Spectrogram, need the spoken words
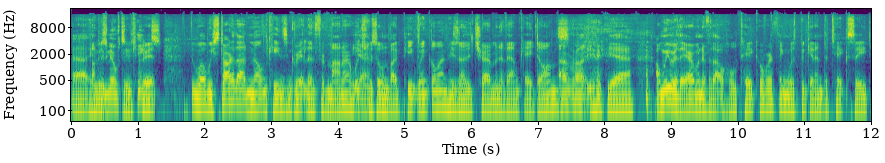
Uh, he was, Milton he was Keynes? great. Well, we started that in Milton Keynes in Great Linford Manor, which Yeah. was owned by Pete Winkelman, who's now the chairman of MK Dons. Oh right, yeah. Yeah, and we were there whenever that whole takeover thing was beginning to take seed.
